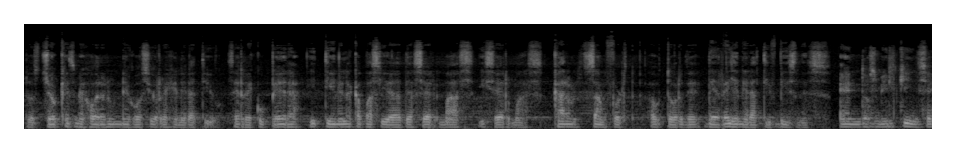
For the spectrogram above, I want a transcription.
Los choques mejoran un negocio regenerativo, se recupera y tiene la capacidad de hacer más y ser más. Carol Sanford, autor de The Regenerative Business. En 2015,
